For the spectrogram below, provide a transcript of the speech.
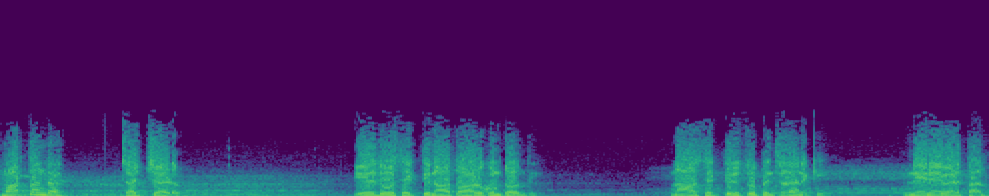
మార్తాండ. చచ్చాడు. ఏదో శక్తి నాతో ఆడుకుంటోంది. నా శక్తిని చూపించడానికి నేనే వెళ్తాను.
